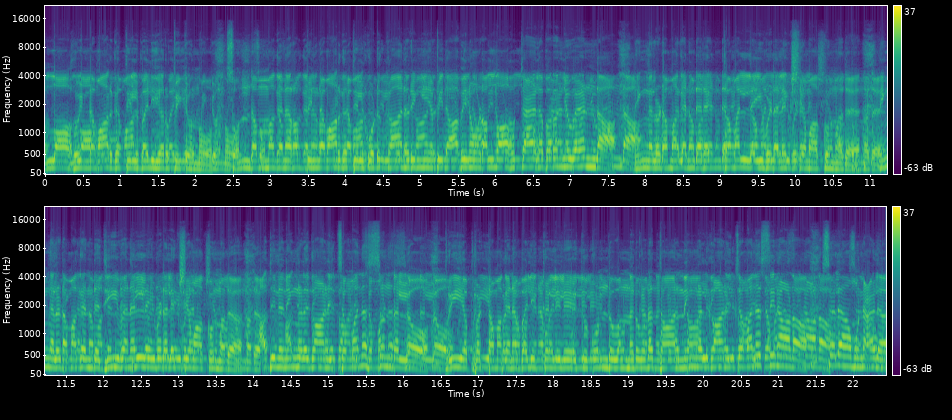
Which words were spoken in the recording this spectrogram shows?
അള്ളാഹുവിന്റെ മാർഗത്തിൽ ബലിയർപ്പിക്കുന്നു. സ്വന്തം മകനെ റബ്ബിന്റെ മാർഗത്തിൽ കൊടുക്കാൻ ഒരുങ്ങിയ പിതാവിനോട് അള്ളാഹു താല പറഞ്ഞു വേണ്ട. നിങ്ങളുടെ മകന്റെ രക്തമല്ല ഇവിടെ ലക്ഷ്യമാക്കുന്നത്. നിങ്ങളുടെ മകന്റെ ജീവനല്ല ഇവിടെ ലക്ഷ്യമാക്കുന്നത്. അതിന് നിങ്ങൾ കാണിച്ച മനസ്സുണ്ടല്ലോ. പ്രിയപ്പെട്ട മകനെ ബലിക്കല്ലിലേക്ക് കൊണ്ടുവന്ന് കിടത്താൻ നിങ്ങൾ കാണിച്ച മനസ്സിനാണ്. സലാമുൻ അലാ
